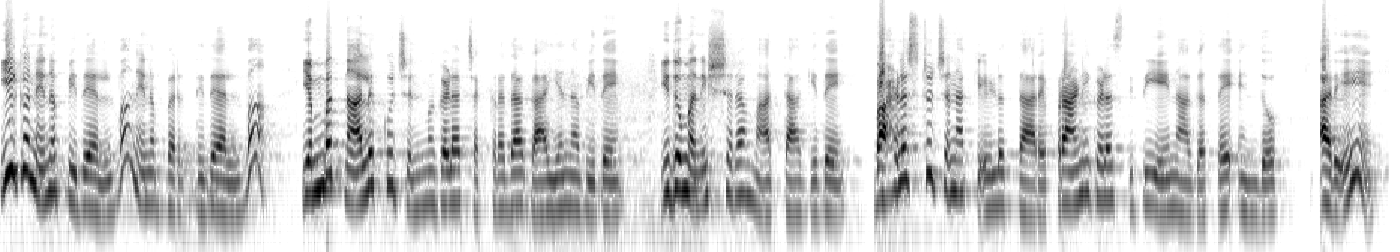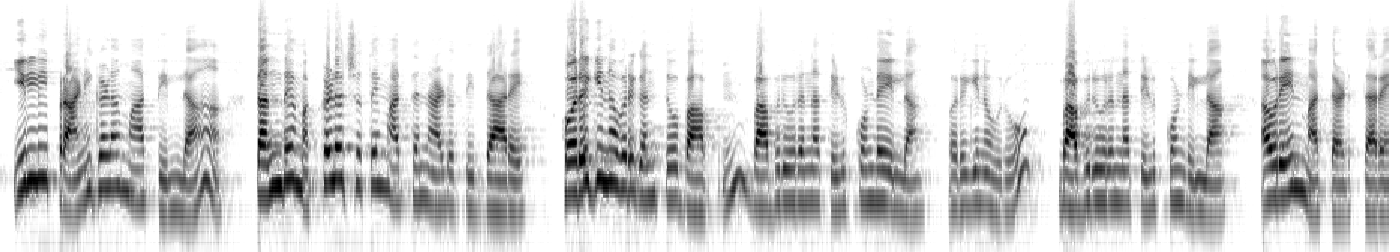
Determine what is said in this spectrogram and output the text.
ಈಗ ನೆನಪಿದೆ ಅಲ್ವಾ? ನೆನಪು ಬರ್ತಿದೆ ಅಲ್ವಾ? ಎಂಬತ್ನಾಲ್ಕು ಜನ್ಮಗಳ ಚಕ್ರದ ಗಾಯನವಿದೆ. ಇದು ಮನುಷ್ಯರ ಮಾತಾಗಿದೆ. ಬಹಳಷ್ಟು ಜನ ಕೇಳುತ್ತಾರೆ, ಪ್ರಾಣಿಗಳ ಸ್ಥಿತಿ ಏನಾಗತ್ತೆ ಎಂದು. ಅರೆ, ಇಲ್ಲಿ ಪ್ರಾಣಿಗಳ ಮಾತಿಲ್ಲ. ತಂದೆ ಮಕ್ಕಳ ಜೊತೆ ಮಾತನಾಡುತ್ತಿದ್ದಾರೆ. ಹೊರಗಿನವರಿಗಂತೂ ಬಾಬ್ ಬಾಬರೂರನ್ನು ತಿಳ್ಕೊಂಡೇ ಇಲ್ಲ. ಹೊರಗಿನವರು ಬಾಬರೂರನ್ನ ತಿಳ್ಕೊಂಡಿಲ್ಲ. ಅವರೇನು ಮಾತಾಡ್ತಾರೆ?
